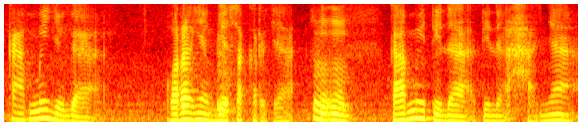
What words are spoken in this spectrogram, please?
kami juga orang yang biasa kerja. Pak. Mm-mm. Kami tidak tidak hanya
